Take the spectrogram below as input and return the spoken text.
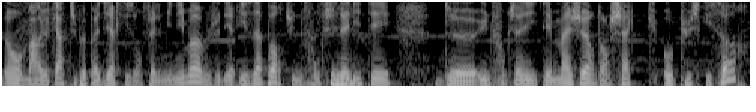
Non, Mario Kart, tu peux pas dire qu'ils ont fait le minimum. Je veux dire, ils apportent une fonctionnalité, de, une fonctionnalité majeure dans chaque opus qui sort.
